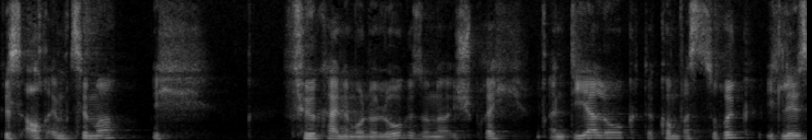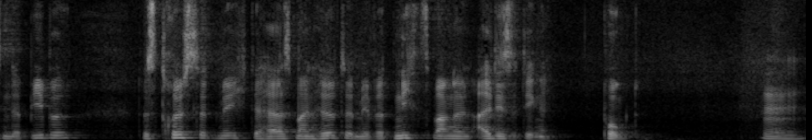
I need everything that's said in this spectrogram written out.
ist auch im Zimmer. Ich führe keine Monologe, sondern ich spreche einen Dialog, da kommt was zurück, ich lese in der Bibel, das tröstet mich, der Herr ist mein Hirte, mir wird nichts mangeln, all diese Dinge. Punkt. Hm.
